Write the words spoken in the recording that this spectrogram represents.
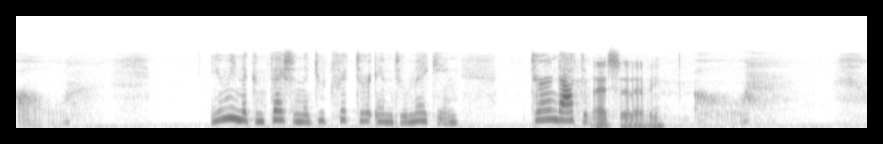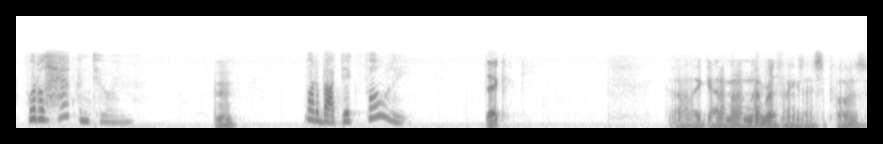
Oh. You mean the confession that you tricked her into making turned out to. That's it, Effie. Oh. What'll happen to him? Hmm? What about Dick Foley? Dick? Oh, they got him on a number of things, I suppose.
